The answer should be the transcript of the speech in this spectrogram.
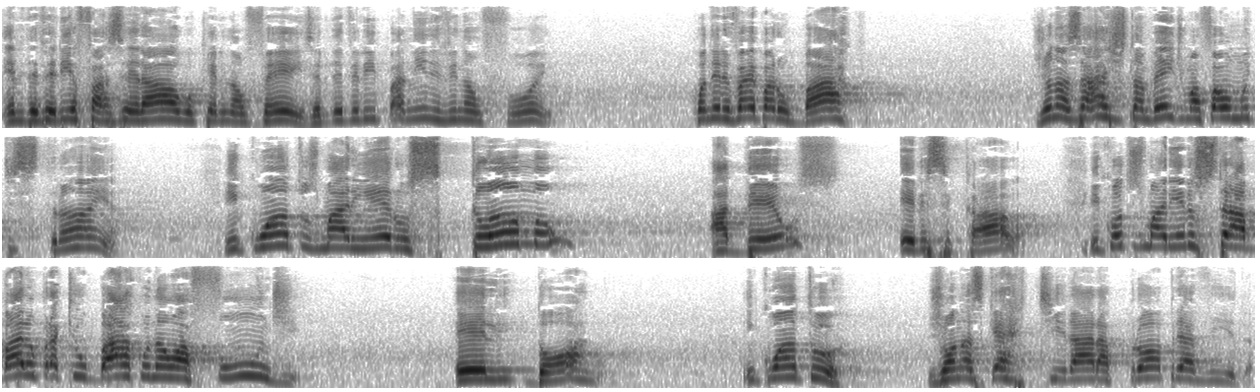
ele deveria fazer algo que ele não fez. Ele deveria ir para Nínive e não foi. Quando ele vai para o barco, Jonas age também de uma forma muito estranha. Enquanto os marinheiros clamam a Deus, ele se cala. Enquanto os marinheiros trabalham para que o barco não afunde, ele dorme. Enquanto Jonas quer tirar a própria vida,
